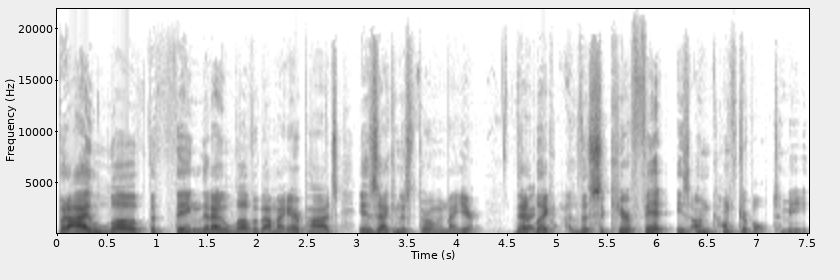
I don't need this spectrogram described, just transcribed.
but I love the thing that I love about my AirPods is I can just throw them in my ear. That Right. like the secure fit is uncomfortable to me.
